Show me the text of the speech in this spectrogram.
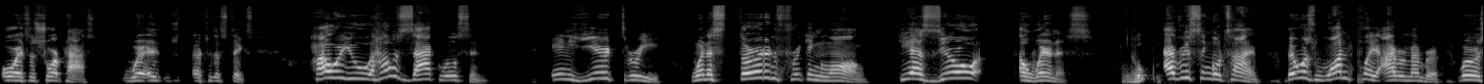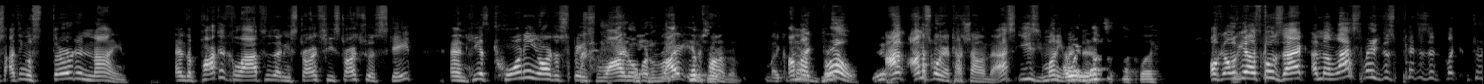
or it's a short pass where it's uh, to the sticks. How are you? How is Zach Wilson in year three when it's third and freaking long? He has zero awareness. Nope. Every single time. There was one play I remember where it was, I think it was third and nine, and the pocket collapses and he starts he starts to escape, and he has 20 yards of space wide open right in front of him. Like I'm uh, like, bro, I'm, I'm scoring a touchdown on that. That's easy money oh, right there. nuts at that play. Okay, okay, let's go, Zach. And the last play, he just pitches it like to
